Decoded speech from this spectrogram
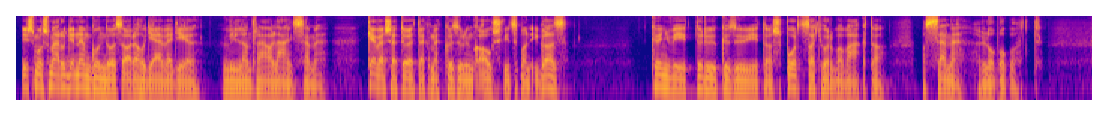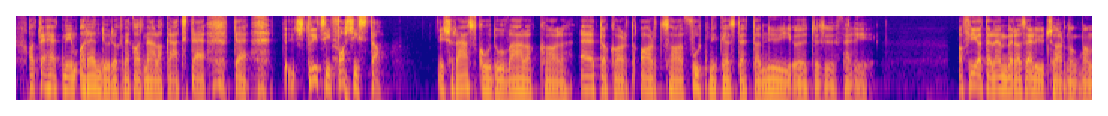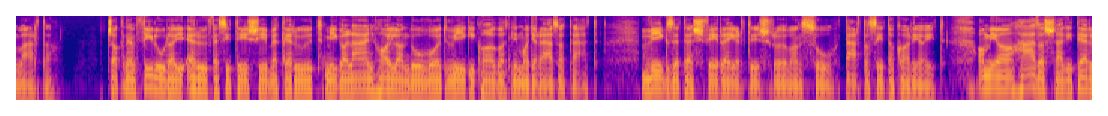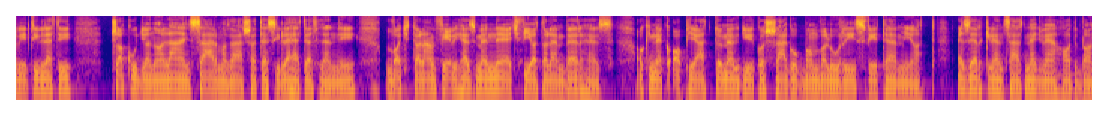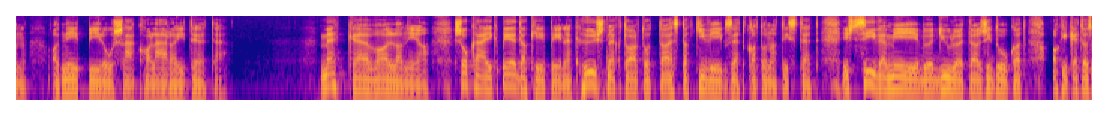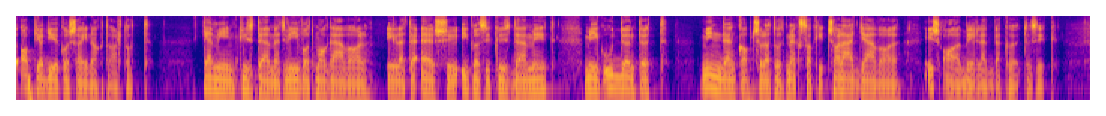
És most már ugye nem gondolsz arra, hogy elvegyél, villant rá a lány szeme. Keveset öltek meg közülünk Auschwitzban, igaz? Könyvét, törőközőjét a sportszatyorba vágta, a szeme lobogott. Ha tehetném, a rendőröknek adnálak át, te, te, strici fasiszta! És rázkódó vállakkal, eltakart arccal futni kezdett a női öltöző felé. A fiatal ember az előcsarnokban várta csak nem félórai erőfeszítésébe került, míg a lány hajlandó volt végighallgatni magyarázatát. Végzetes félreértésről van szó, tárta szét a karjait. Ami a házassági tervét illeti, csak ugyan a lány származása teszi lehetetlenné, vagy talán férjhez menne egy fiatal emberhez, akinek apját tömeggyilkosságokban való részvétel miatt 1946-ban a népbíróság halára ítélte. Meg kell vallania, sokáig példaképének, hősnek tartotta ezt a kivégzett katonatisztet, és szíve mélyéből gyűlölte a zsidókat, akiket az apja gyilkosainak tartott kemény küzdelmet vívott magával, élete első igazi küzdelmét, még úgy döntött, minden kapcsolatot megszakít családjával, és albérletbe költözik.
